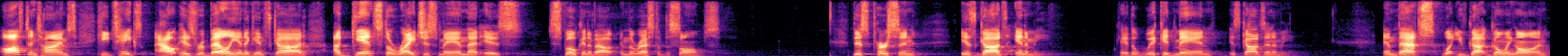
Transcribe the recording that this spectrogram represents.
Oftentimes, he takes out his rebellion against God against the righteous man that is spoken about in the rest of the Psalms. This person is God's enemy. Okay, the wicked man is God's enemy. And that's what you've got going on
